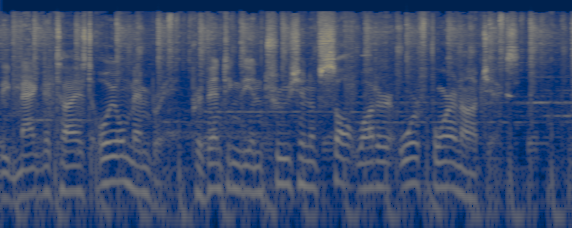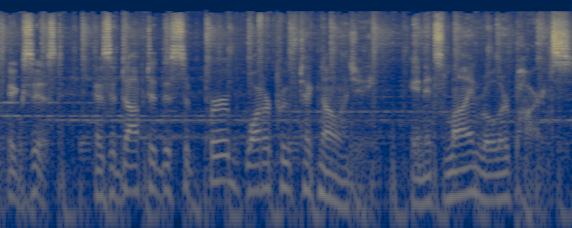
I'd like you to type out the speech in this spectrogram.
the magnetized oil membrane preventing the intrusion of salt water or foreign objects. Exist has adopted this superb waterproof technology in its line roller parts.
